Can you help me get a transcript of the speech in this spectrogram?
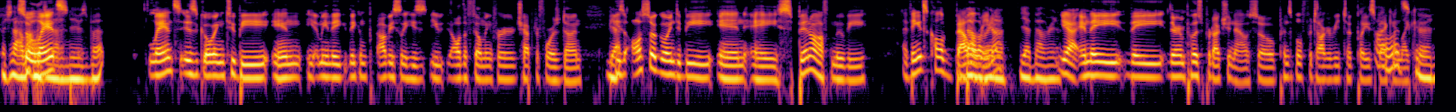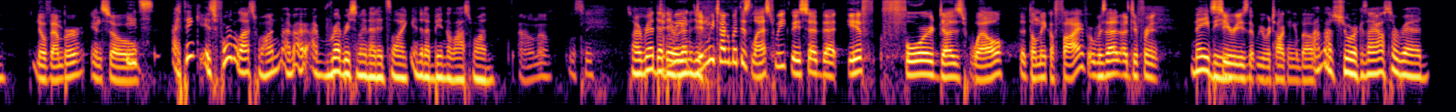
Which I So I mentioned that Lance- in news, but Lance is going to be in. I mean, they they can obviously he's he, all the filming for Chapter Four is done. yeah, He's also going to be in a spin-off movie. I think it's called Ballerina. Yeah, ballerina. Yeah, and they they they're in post production now. So principal photography took place oh, back in like good. November, and so It's I think it's for the last one. I, I, I've read recently that it's like ended up being the last one. I don't know. We'll see. So I read that Didn't they were we, going to do. didn't we talk about this last week? They said that if four does well, that they'll make a five, or was that a different maybe series that we were talking about? I'm not sure because I also read,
